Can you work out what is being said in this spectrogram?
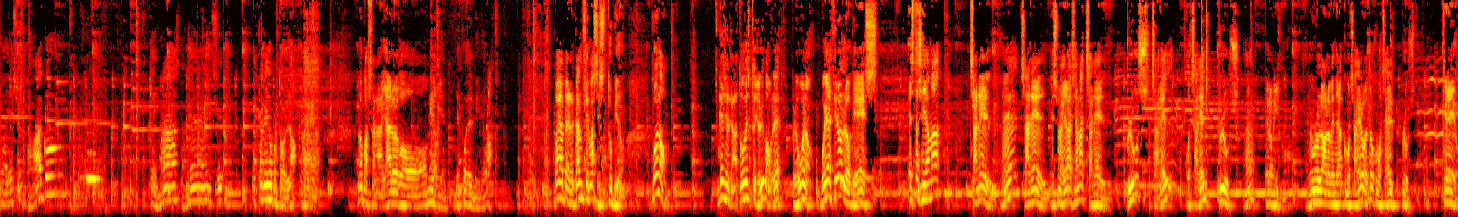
No hay eso, es tabaco. ¿Qué hay más? También, sí. Es que ha caído por todos lados. No pasa nada, ya luego miro bien, después del vídeo, va. Vaya percance más estúpido. Bueno, ¿qué será? Todo esto yo lo iba a oler. Pero bueno, voy a deciros lo que es. Esto se llama Chanel, ¿eh? Chanel. Es una hierba que se llama Chanel Plus, Chanel o Chanel Plus, ¿eh? Es lo mismo. En unos lados lo venderán como Chanel o en otros como Chanel Plus. Creo.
